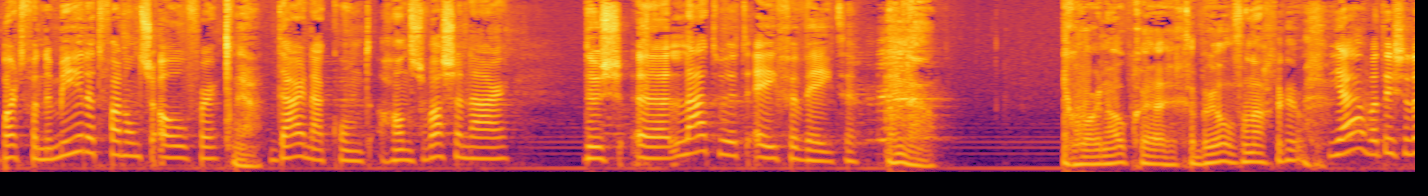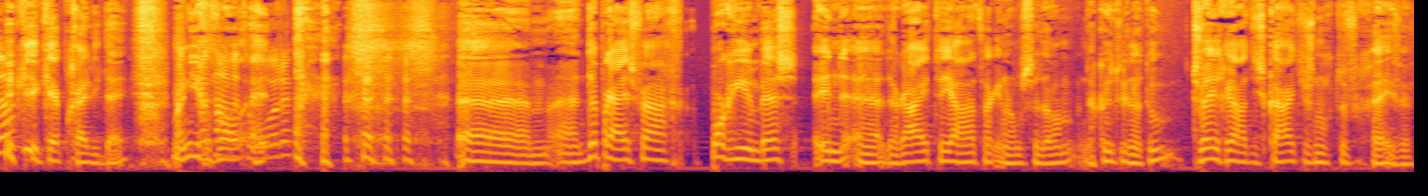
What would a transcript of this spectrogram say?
Bart van der Meer het van ons over. Ja. Daarna komt Hans Wassenaar. Dus laten we het even weten. Nou, ik hoor een hoop ge gebrul van achteren. Ja, wat is er dan? ik, ik heb geen idee. Maar in ieder geval... het horen. Ehm, de prijsvraag. Porgy en Bess in de, de Rai Theater in Amsterdam. Daar kunt u naartoe. Twee gratis kaartjes nog te vergeven.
